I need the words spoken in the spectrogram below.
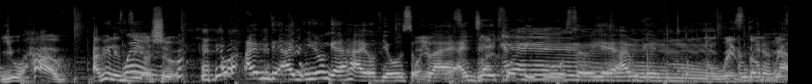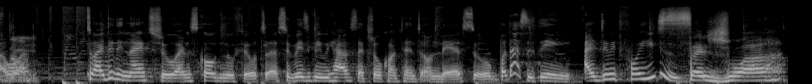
You have. Have you listened to your show? Oh, I'm the, I, you don't get high off your own supply. I do it for people, so yeah, I'm good. Mm, I'm good on that one. So I do the night show and it's called No Filter. So basically we have sexual content on there. So, but that's the thing, I do it for you. Sexual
